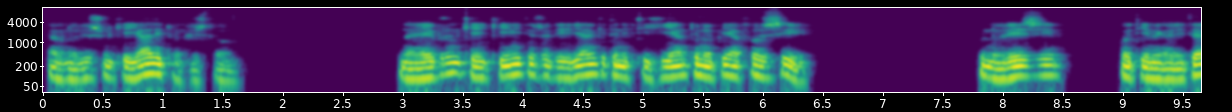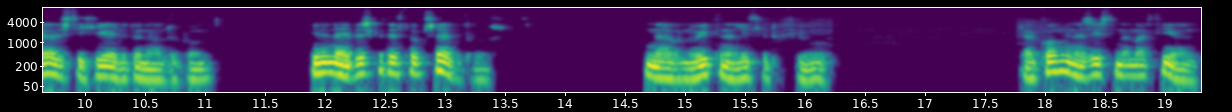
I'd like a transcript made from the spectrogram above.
να γνωρίσουν και οι άλλοι τον Χριστό. Να έβρουν και εκείνη την σωτηρία και την ευτυχία την οποία αυτό ζει. Γνωρίζει ότι η μεγαλύτερη δυστυχία για τον άνθρωπο είναι να βρίσκεται στο ψεύδος, να αγνοεί την αλήθεια του Θεού και ακόμη να ζει στην αμαρτία,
